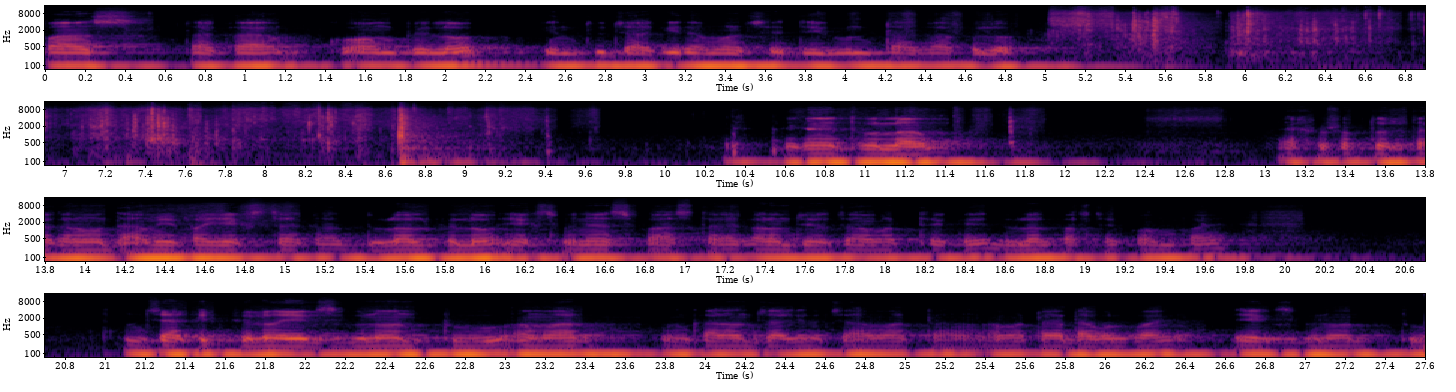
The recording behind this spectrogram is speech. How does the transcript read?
পাঁচ টাকা কম পেল, কিন্তু জাহির আমার চেয়ে দ্বিগুণ টাকা পেল। এখানে ধরলাম একশো সপ্তাশি টাকার মধ্যে আমি পাই এক্স টাকা, দুলাল পেল এক্স মাইনাস পাঁচ টাকা, কারণ যেহেতু আমার থেকে দুলাল পাঁচ টাকা কম পায় জ্যাকেট পেল এক্স গুণন টু আমার, কারণ জ্যাকেট হচ্ছে আমার আমার টাকা ডাবল পাই এক্স গুণন টু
